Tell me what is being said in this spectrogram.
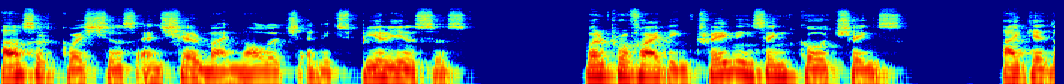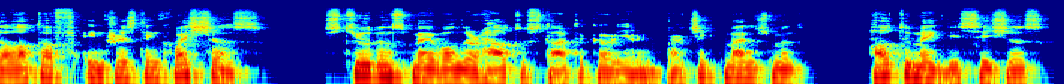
answer questions, and share my knowledge and experiences. When providing trainings and coachings, I get a lot of interesting questions. Students may wonder how to start a career in project management, how to make decisions,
